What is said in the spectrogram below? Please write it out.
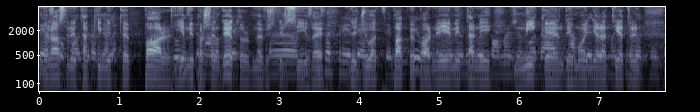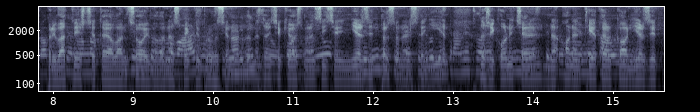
Në rastin e takimit të parë jemi përshëndetur me vështirësi dhe dëgjuat pak më parë, ne jemi tani mike, ndihmojmë njëra-tjetrën privatisht që të avancojmë edhe në aspektin profesional dhe mendoj që kjo është me rëndësi që njerëzit personalisht të njihen dhe shikoni që në anën tjetër kanë njerëzit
